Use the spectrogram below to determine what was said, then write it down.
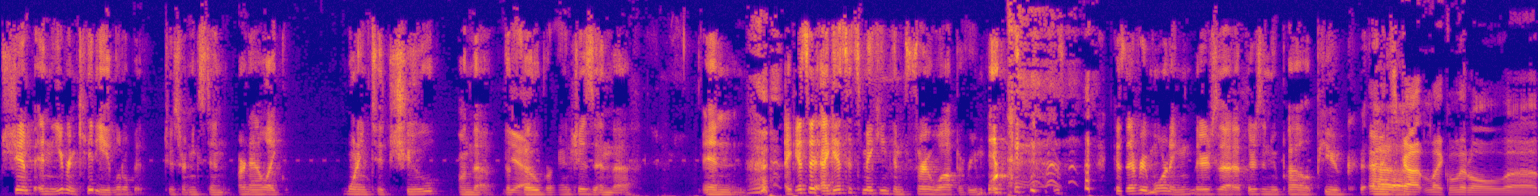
Shemp and even Kitty, a little bit to a certain extent, are now like wanting to chew on the the Yeah. faux branches and the and I guess it, I guess it's making them throw up every morning because every morning there's a there's a new pile of puke. And it's got like little uh,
